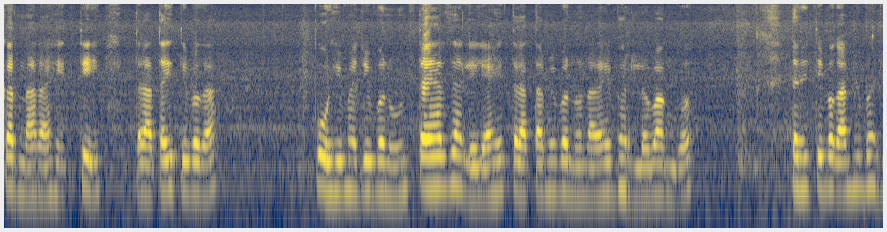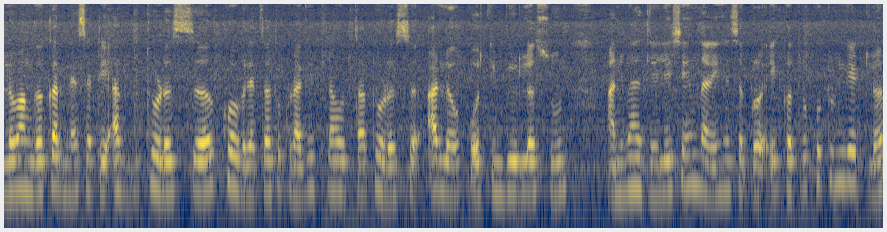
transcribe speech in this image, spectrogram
करणार आहे ते. तर आता इथे बघा पोहे माझे बनवून तयार झालेले आहेत. तर आता मी बनवणार आहे भरलं वांगं. तर इथे बघा मी भरलं वांगं करण्यासाठी अगदी थोडंसं खोबऱ्याचा तुकडा घेतला होता. थोडंसं आलं कोथिंबीर लसूण आणि भाजलेले शेंगदाणे हे सगळं एकत्र कुटून घेतलं.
